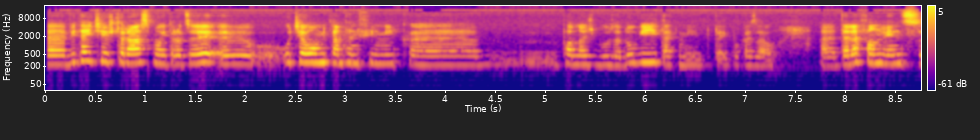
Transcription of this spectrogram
E, Witajcie jeszcze raz, moi drodzy. E, Ucięło mi tamten filmik, e, ponoć był za długi, tak mi tutaj pokazał telefon, więc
